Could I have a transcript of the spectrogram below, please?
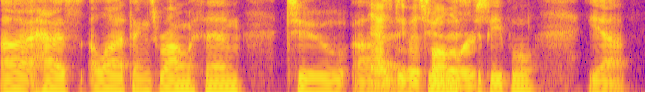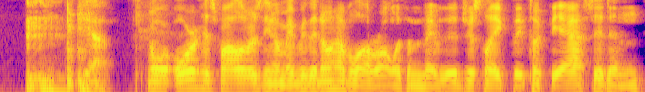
uh, has a lot of things wrong with him. To uh, as do his do followers to people. Yeah, yeah. Or or his followers. You know, maybe they don't have a lot wrong with him. Maybe they're just like they took the acid and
